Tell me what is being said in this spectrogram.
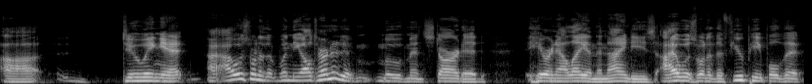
uh, doing it. I, I was one of the, when the alternative movement started here in LA in the 90s, I was one of the few people that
